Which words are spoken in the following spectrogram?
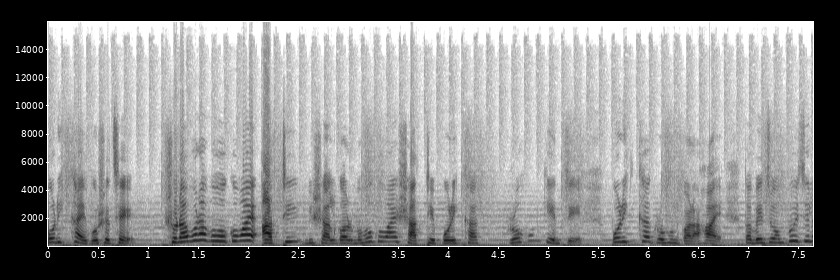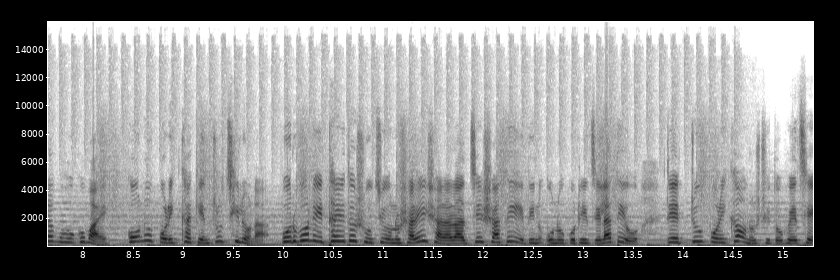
পরীক্ষায় বসেছে। সোনামুড়া মহকুমায় আটটি, বিশালগড় মহকুমায় সাতটি পরীক্ষা গ্রহণ কেন্দ্রে পরীক্ষা গ্রহণ করা হয়। তবে জম্পুই জেলা মহকুমায় কোনো পরীক্ষা কেন্দ্র ছিল না। পূর্ব নির্ধারিত সূচি অনুসারে সারা রাজ্যের সাথে এদিন ঊনকোটি জেলাতেও টেট টু পরীক্ষা অনুষ্ঠিত হয়েছে।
